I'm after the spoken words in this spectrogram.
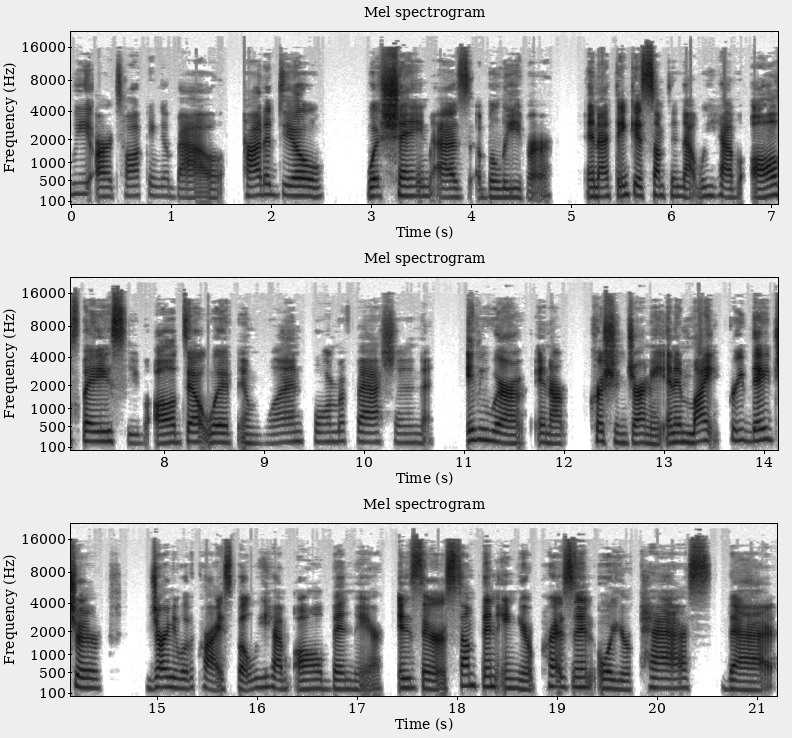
We are talking about how to deal with shame as a believer. And I think it's something that we have all faced, we've all dealt with in one form or fashion, anywhere in our Christian journey. And it might predate your journey with Christ, but we have all been there. Is there something in your present or your past that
